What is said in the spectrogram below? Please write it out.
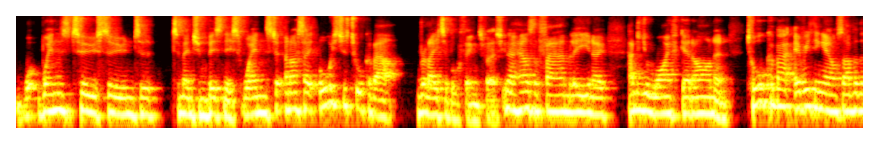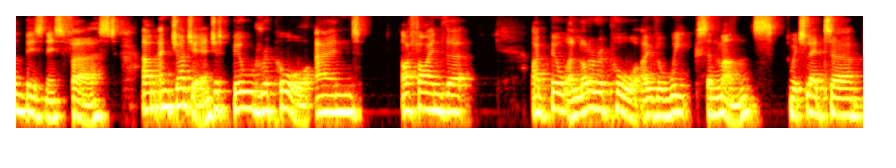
when's too soon to to mention business? When's to, and I say always just talk about relatable things first. You know, how's the family? You know, how did your wife get on? And talk about everything else other than business first, um, and judge it and just build rapport. And I find that I built a lot of rapport over weeks and months which led to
